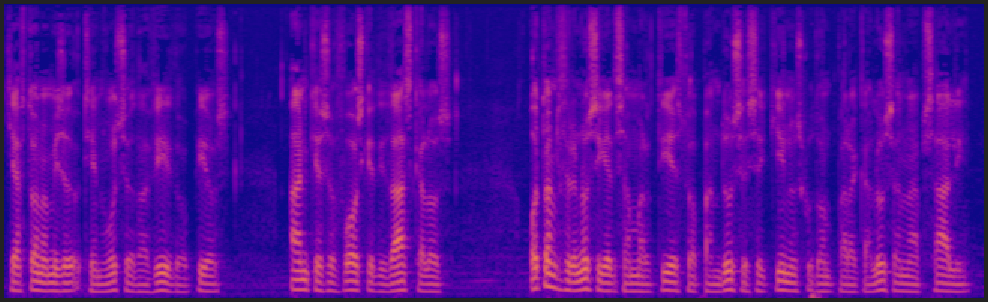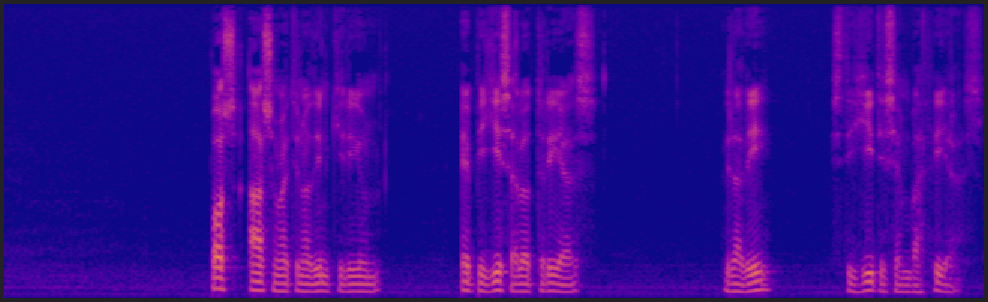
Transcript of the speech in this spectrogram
Και αυτό νομίζω ότι εννοούσε ο Δαβίδ, ο οποίος, αν και σοφός και διδάσκαλος, όταν θρυνούσε για τις αμαρτίες του απαντούσε σε εκείνους που τον παρακαλούσαν να ψάλει «Πώς άσωμε την οδύν Κυρίουν επί γης αλωτρίας, δηλαδή στη γη της εμπαθίας».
